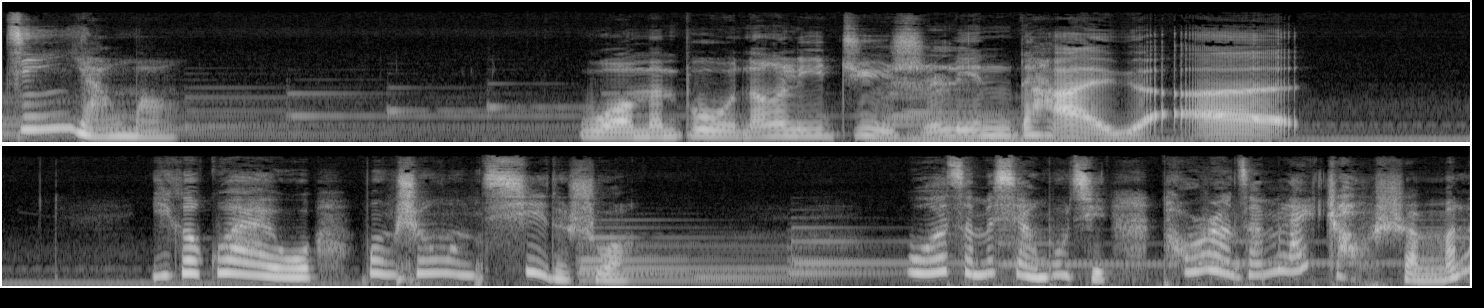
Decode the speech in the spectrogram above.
金羊毛。我们不能离巨石林太远。一个怪物瓮声瓮气地说：“我怎么想不起头让咱们来找什么了？”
